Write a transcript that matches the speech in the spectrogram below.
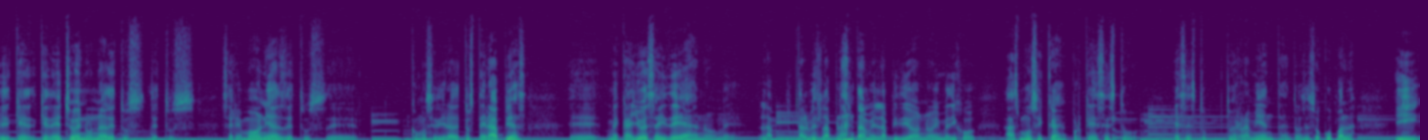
eh, que, que, de hecho en una de tus, de tus ceremonias, de tus, eh, ¿cómo se dirá?, de tus terapias, me cayó esa idea, ¿no? Me, la, tal vez la planta me la pidió, ¿no? Y me dijo, haz música porque esa es tu, esa es tu, tu herramienta, entonces ocúpala. Y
